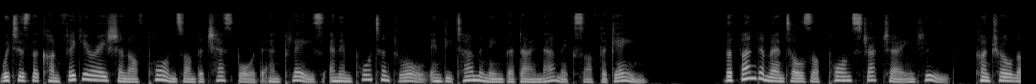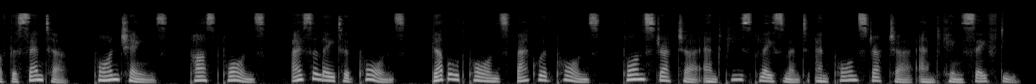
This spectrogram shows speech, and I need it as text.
which is the configuration of pawns on the chessboard and plays an important role in determining the dynamics of the game. The fundamentals of pawn structure include control of the center, pawn chains, passed pawns, isolated pawns, doubled pawns, backward pawns, pawn structure and piece placement and pawn structure and king safety.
